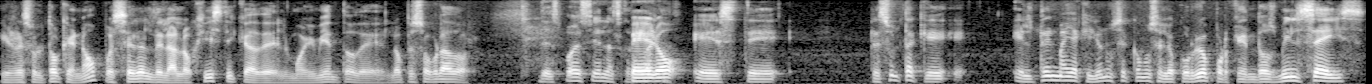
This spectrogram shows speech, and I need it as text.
y resultó que no, pues era el de la logística del movimiento de López Obrador. Después sí en las Pero este resulta que el tren Maya, que yo no sé cómo se le ocurrió, porque en 2006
